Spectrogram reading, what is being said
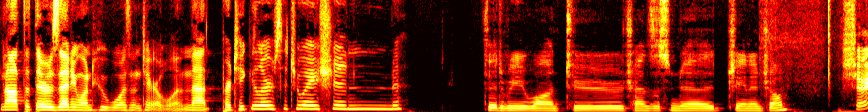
Not that there was anyone who wasn't terrible in that particular situation. Did we want to transition to Jane and Joan? Sure.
